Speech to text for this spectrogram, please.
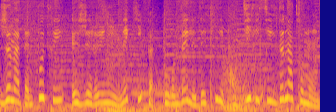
Je m'appelle Poutry et j'ai réuni une équipe pour relever les défis les plus difficiles de notre monde.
